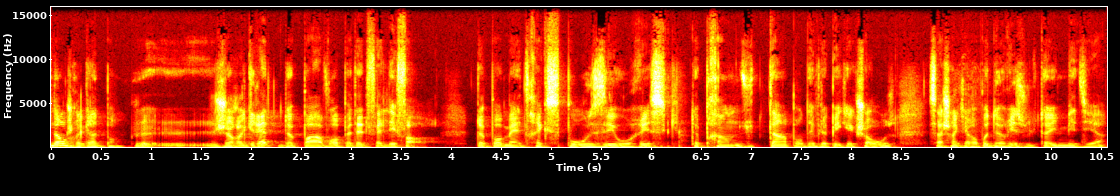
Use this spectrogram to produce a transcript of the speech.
Non, je regrette pas. Je, je regrette de ne pas avoir peut-être fait l'effort, de ne pas m'être exposé au risque, de prendre du temps pour développer quelque chose, sachant qu'il n'y aura pas de résultat immédiat.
